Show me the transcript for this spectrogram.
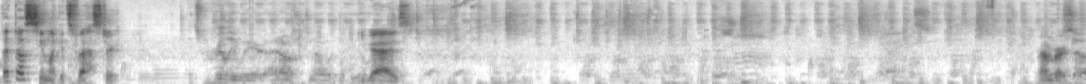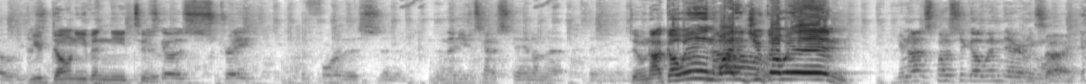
That does seem like it's faster. It's really weird. I don't know what to do. You guys. Remember, So you don't even need It just to. goes straight before this, and, and then you just kind of stand on that thing. And Do not go in! Why did you go in? You're not supposed to go in there I'm anymore. sorry.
